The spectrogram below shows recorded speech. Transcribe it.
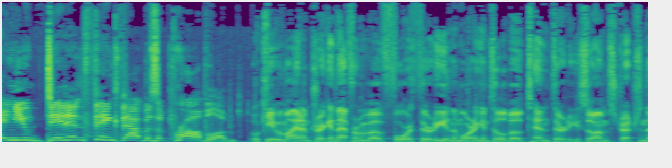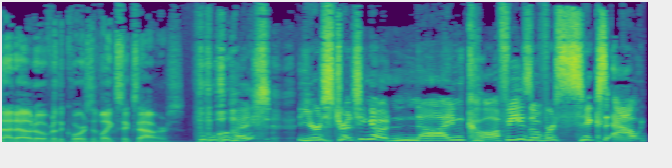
and you didn't think that was a problem. well, keep in mind, I'm drinking that from about 4:30 in the morning until about 10:30. So I'm stretching that out over the course of like six hours. What? You're stretching out nine coffees over six out,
